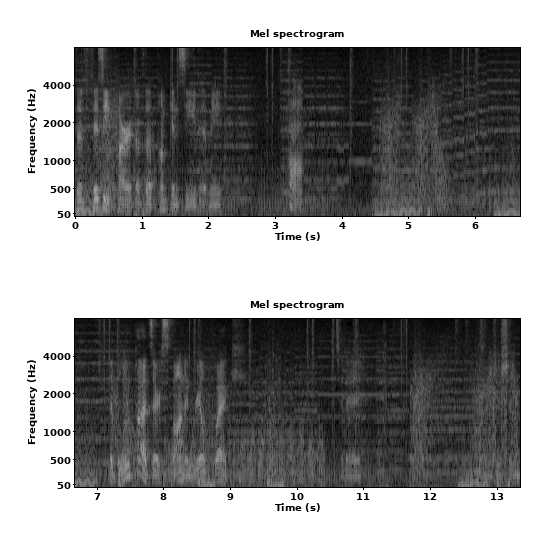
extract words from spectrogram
the fizzy part of the pumpkin seed hit me. Huh. The balloon pods are spawning real quick today. Magician.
